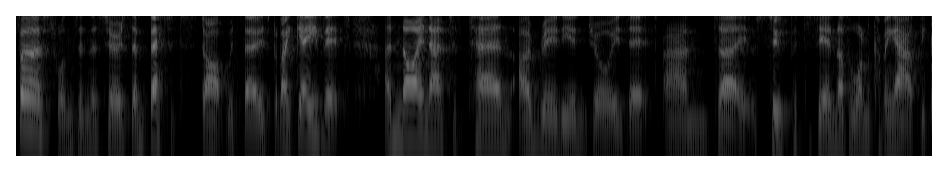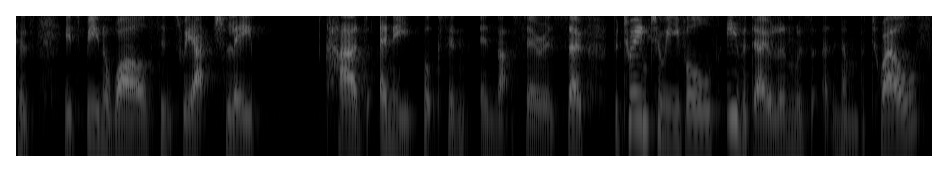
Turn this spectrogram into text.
first ones in the series, then better to start with those. But I gave it a nine out of ten. I really enjoyed it, and uh, it was super to see another one coming out because it's been a while since we actually had any books in in that series. So between two evils, Eva Dolan was at number twelve.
